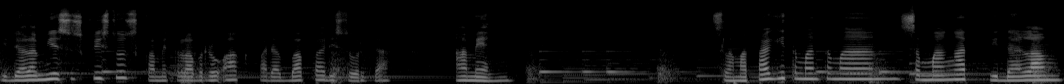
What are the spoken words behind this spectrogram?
Di dalam Yesus Kristus kami telah berdoa kepada Bapa di surga. Amin. Selamat pagi teman-teman, semangat di dalam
